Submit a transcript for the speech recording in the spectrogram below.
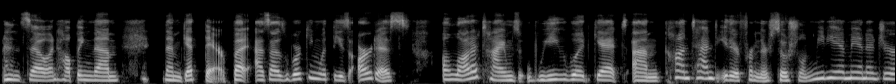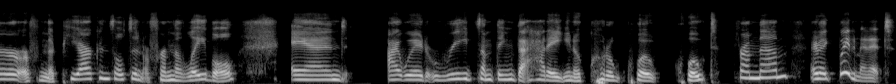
And so and helping them them get there. But as i was working with these artists a lot of times we would get um, content either from their social media manager or from the pr consultant or from the label. And i would read something that had a you know quote unquote quote from them. Be like wait a minute.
